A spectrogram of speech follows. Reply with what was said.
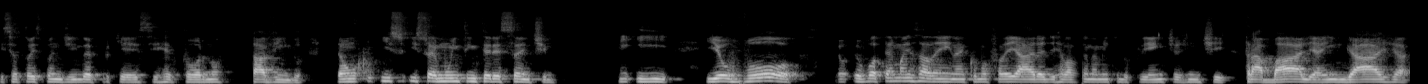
E se eu estou expandindo é porque esse retorno está vindo. Então, isso, isso é muito interessante. E, e, e eu vou eu, eu, vou até mais além, né? Como eu falei, a área de relacionamento do cliente, a gente trabalha, engaja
